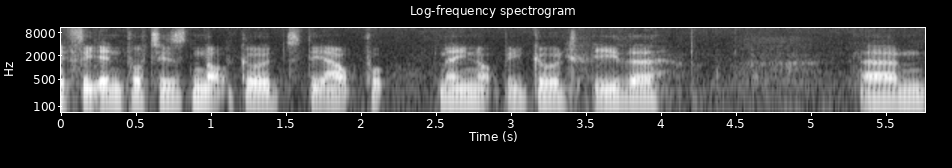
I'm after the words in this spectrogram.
if the input is not good, the output may not be good either. Um,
